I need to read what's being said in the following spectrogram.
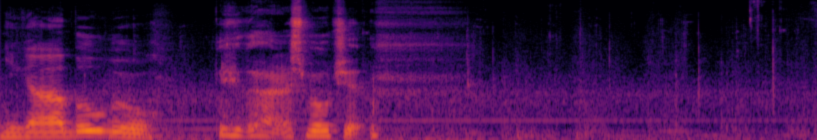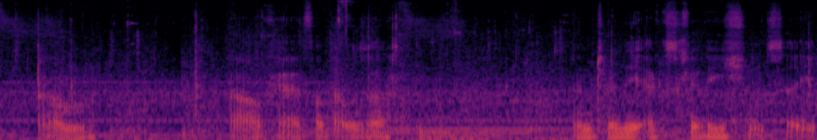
You got a boo boo. You gotta smooch it. Um. Oh, okay. I thought that was a. Enter the excavation site.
